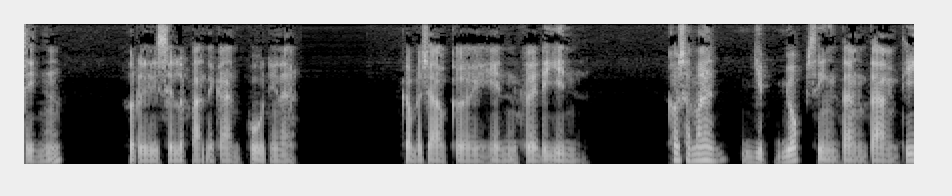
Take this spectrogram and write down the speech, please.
ศิลป์ หรือศิลปะในการพูดนี่นะข้าพเจ้าเคยเห็นเคยได้ยิน เขาสามารถหยิบยกสิ่งต่างๆ ที่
